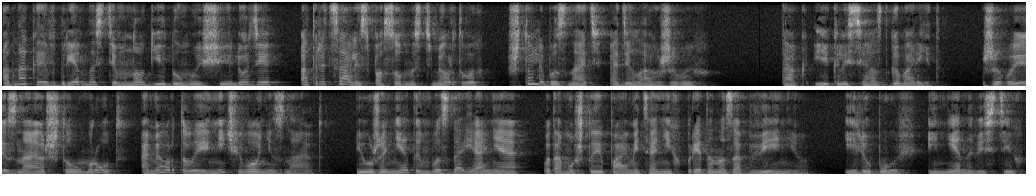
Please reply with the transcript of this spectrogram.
Однако и в древности многие думающие люди отрицали способность мертвых что-либо знать о делах живых. Так и Экклесиаст говорит, «Живые знают, что умрут, а мертвые ничего не знают, и уже нет им воздаяния, потому что и память о них предана забвению, и любовь, и ненависть их,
